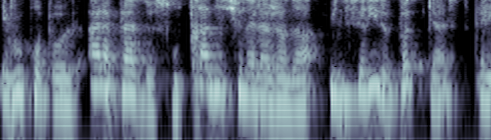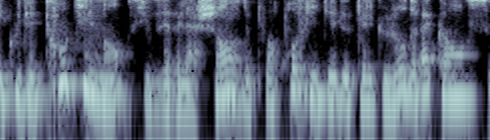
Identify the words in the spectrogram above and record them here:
et vous propose, à la place de son traditionnel agenda, une série de podcasts à écouter tranquillement si vous avez la chance de pouvoir profiter de quelques jours de vacances.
